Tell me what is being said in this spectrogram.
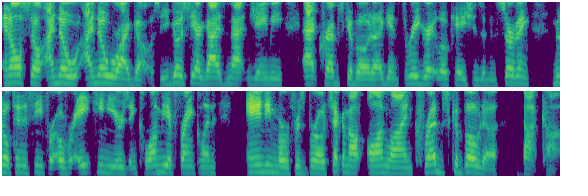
and also i know i know where i go so you go see our guys matt and jamie at krebs kubota again three great locations have been serving middle tennessee for over 18 years in columbia franklin and in murfreesboro check them out online krebskubota.com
